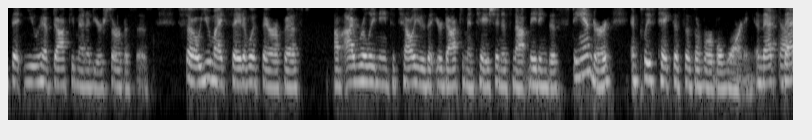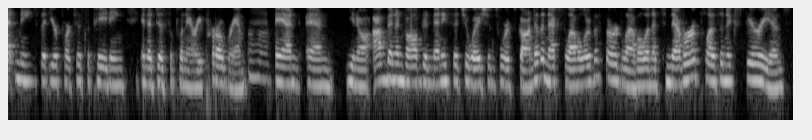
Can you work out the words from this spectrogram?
that you have documented your services. So you might say to a therapist, um, I really need to tell you that your documentation is not meeting this standard, and please take this as a verbal warning. And that Got that it. means that you're participating in a disciplinary program. Mhm. And and you know, I've been involved in many situations where it's gone to the next level or the third level, and it's never a pleasant experience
